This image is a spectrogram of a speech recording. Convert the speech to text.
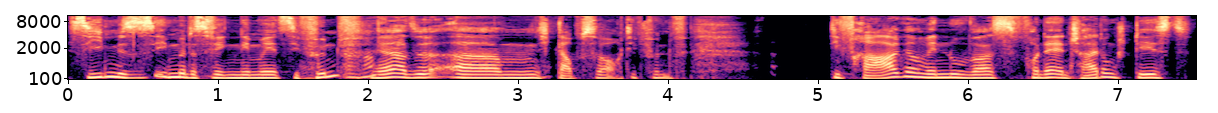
sieben ist es immer, deswegen nehmen wir jetzt die fünf. Ja, also ähm, ich glaube, es war auch die fünf. Die Frage, wenn du was von der Entscheidung stehst,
